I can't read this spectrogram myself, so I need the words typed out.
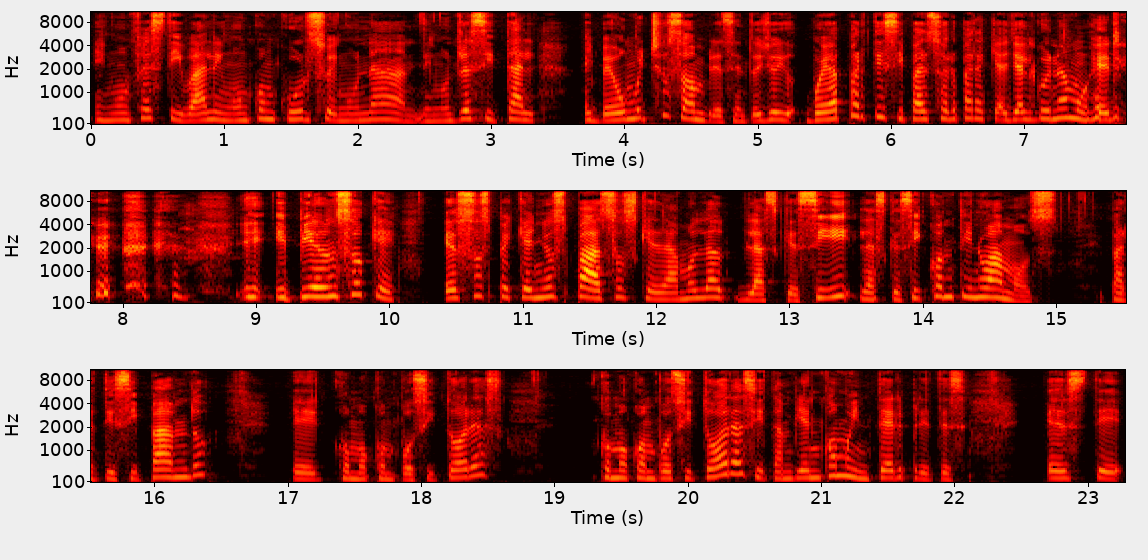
en un festival, en un concurso, en, una, en un recital, y veo muchos hombres, entonces yo digo, voy a participar solo para que haya alguna mujer. y, y, pienso que esos pequeños pasos que damos las que sí, las que sí continuamos participando eh, como compositoras, como compositoras y también como intérpretes, este,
